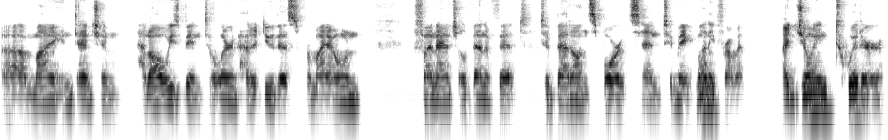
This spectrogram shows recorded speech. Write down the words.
Uh, my intention had always been to learn how to do this for my own financial benefit, to bet on sports, and to make money from it. I joined Twitter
